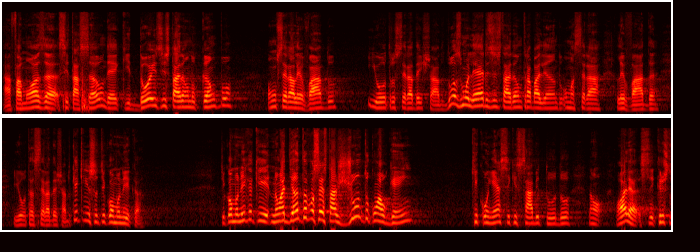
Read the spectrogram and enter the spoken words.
a famosa citação de que dois estarão no campo, um será levado e outro será deixado. Duas mulheres estarão trabalhando, uma será levada e outra será deixada. O que, que isso te comunica? te comunica que não adianta você estar junto com alguém que conhece, que sabe tudo. Não, olha, se Cristo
